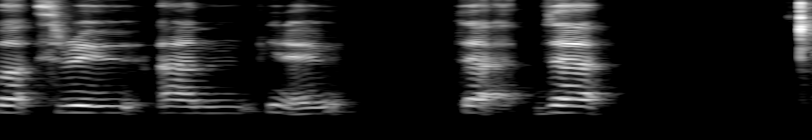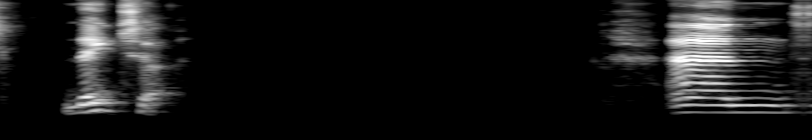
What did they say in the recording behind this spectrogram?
but through um, you know the the nature. And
